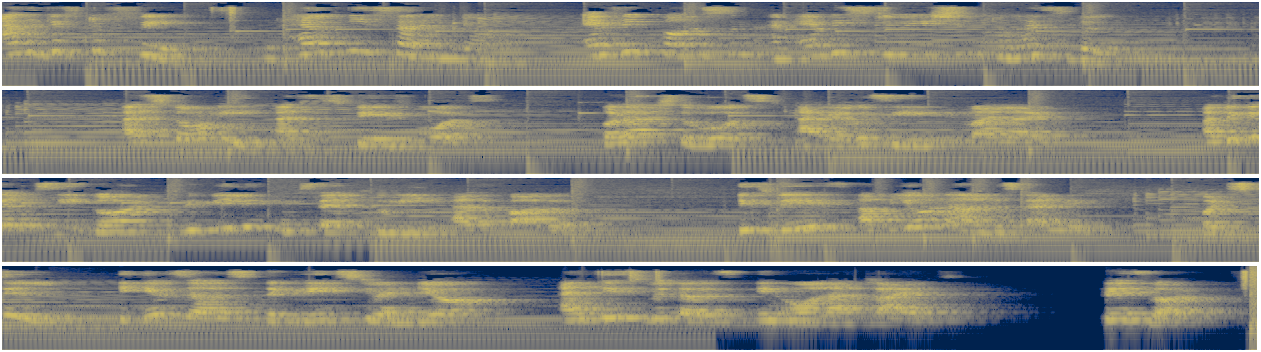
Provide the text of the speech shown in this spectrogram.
and the gift of faith that helped me surrender every person and every situation to His will. As stormy as this phase was, perhaps the worst I've ever seen in my life, I began to see God revealing Himself to me as a Father. His ways are beyond our understanding, but still, He gives us the grace to endure and is with us in all our trials. Praise God.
